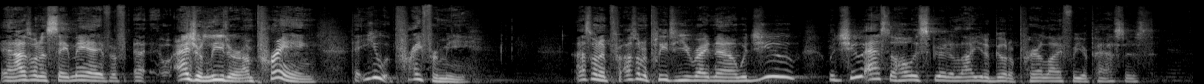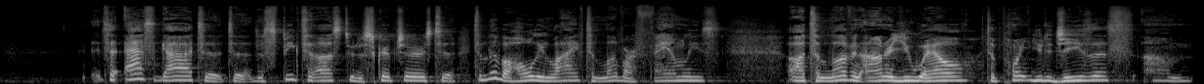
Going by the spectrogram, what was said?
And I just want to say, man, if, if, uh, as your leader, I'm praying that you would pray for me. I just, want to, I just want to plead to you right now. Would you, would you ask the Holy Spirit to allow you to build a prayer life for your pastors? To ask God to, to, to speak to us through the scriptures, to, to live a holy life, to love our families, uh, to love and honor you well, to point you to Jesus, um,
